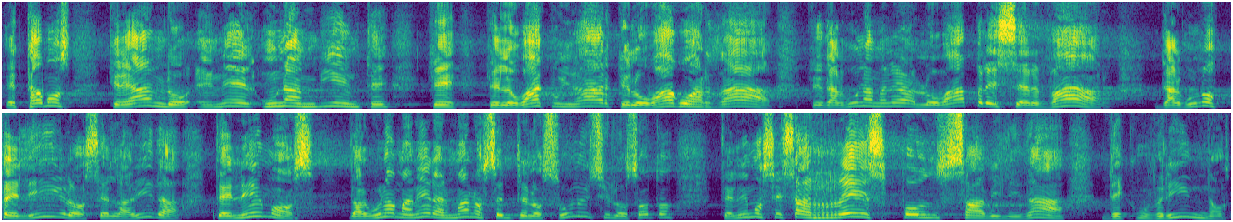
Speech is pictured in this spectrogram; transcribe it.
Estamos creando en Él un ambiente que, que, lo va a cuidar, que lo va a guardar, que de alguna manera lo va a preservar de algunos peligros en la vida. Tenemos, de alguna manera, hermanos, entre los unos y los otros, tenemos esa responsabilidad de cubrirnos,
